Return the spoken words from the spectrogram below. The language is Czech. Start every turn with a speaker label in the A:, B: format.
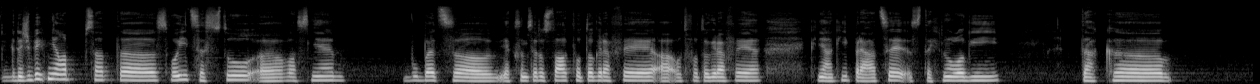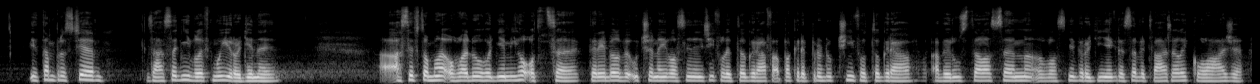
A: Když bych měla psat uh, svoji cestu, uh, vlastně vůbec, uh, jak jsem se dostala k fotografii a od fotografie k nějaký práci s technologií, tak uh, je tam prostě zásadní vliv mojí rodiny. Asi v tomhle ohledu hodně mýho otce, který byl vyučený vlastně nejdřív litograf a pak reprodukční fotograf a vyrůstala jsem vlastně v rodině, kde se vytvářely koláže.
